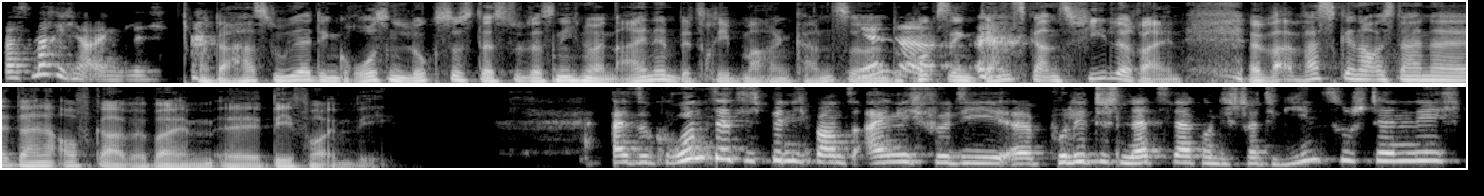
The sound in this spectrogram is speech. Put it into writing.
was mache ich eigentlich? Und da hast du ja den großen Luxus, dass du das nicht nur in einen Betrieb machen kannst, sondern ja. du guckst in ganz, ganz viele rein. Äh, was genau ist deine, deine Aufgabe beim äh, BVMW? Also grundsätzlich bin ich bei uns eigentlich für die äh, politischen Netzwerke und die Strategien zuständig.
